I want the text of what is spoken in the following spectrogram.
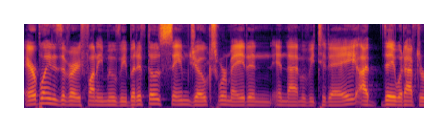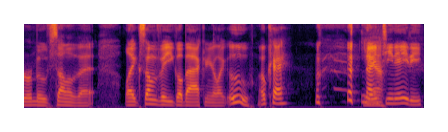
Airplane, is a very funny movie. But if those same jokes were made in in that movie today, I they would have to remove some of it. Like some of it, you go back and you're like, ooh, okay. 1980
